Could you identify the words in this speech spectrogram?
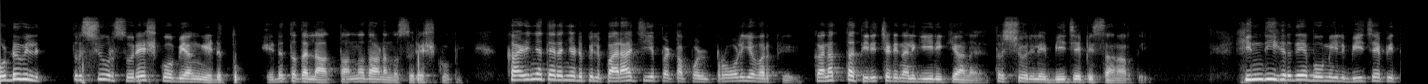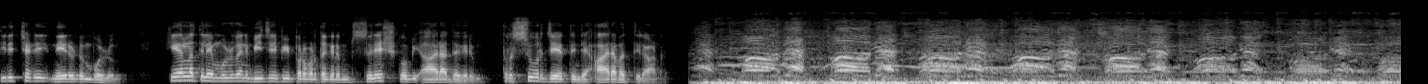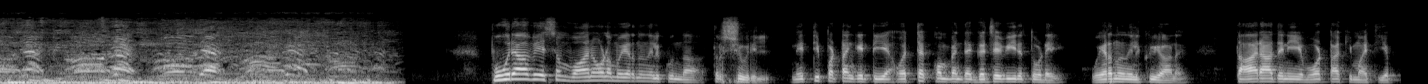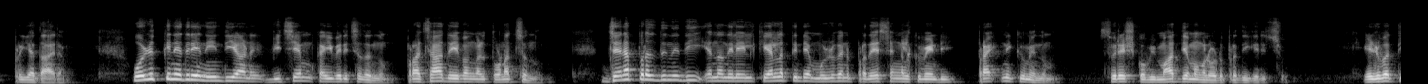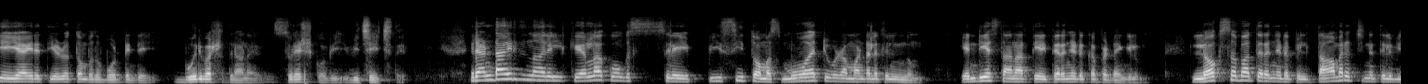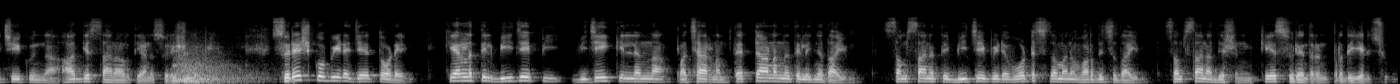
ഒടുവിൽ തൃശൂർ സുരേഷ് ഗോപി അങ്ങ് എടുത്തു. എടുത്തതല്ല തന്നതാണെന്ന് സുരേഷ് ഗോപി. കഴിഞ്ഞ തെരഞ്ഞെടുപ്പിൽ പരാജയപ്പെട്ടപ്പോൾ ട്രോളിയവർക്ക് കനത്ത തിരിച്ചടി നൽകിയിരിക്കുകയാണ് തൃശൂരിലെ ബി ജെ പി സ്ഥാനാർത്ഥി. ഹിന്ദി ഹൃദയഭൂമിയിൽ ബി ജെ പി തിരിച്ചടി നേരിടുമ്പോഴും കേരളത്തിലെ മുഴുവൻ ബി ജെ പി പ്രവർത്തകരും സുരേഷ് ഗോപി ആരാധകരും തൃശൂർ ജയത്തിന്റെ ആരവത്തിലാണ്. പൂരാവേശം വാനോളം ഉയർന്നു നിൽക്കുന്ന തൃശ്ശൂരിൽ നെറ്റിപ്പട്ടം കെട്ടിയ ഒറ്റക്കൊമ്പന്റെ ഗജവീരത്തോടെ ഉയർന്നു നിൽക്കുകയാണ് താരാധനയെ വോട്ടാക്കി മാറ്റിയ പ്രിയതാരം. ഒഴുക്കിനെതിരെ നീന്തിയാണ് വിജയം കൈവരിച്ചതെന്നും പ്രജാദൈവങ്ങൾ തുണച്ചെന്നും ജനപ്രതിനിധി എന്ന നിലയിൽ കേരളത്തിന്റെ മുഴുവൻ പ്രദേശങ്ങൾക്ക് വേണ്ടി പ്രയത്നിക്കുമെന്നും സുരേഷ് ഗോപി മാധ്യമങ്ങളോട് പ്രതികരിച്ചു. എഴുപത്തി അയ്യായിരത്തി എഴുപത്തൊമ്പത് വോട്ടിന്റെ ഭൂരിപക്ഷത്തിനാണ് സുരേഷ് ഗോപി വിജയിച്ചത്. രണ്ടായിരത്തി നാലിൽ കേരള കോൺഗ്രസിലെ പി സി തോമസ് മൂവാറ്റുപുഴ മണ്ഡലത്തിൽ നിന്നും എൻ ഡി എ സ്ഥാനാർത്ഥിയായി തിരഞ്ഞെടുക്കപ്പെട്ടെങ്കിലും ലോക്സഭാ തെരഞ്ഞെടുപ്പിൽ താമര ചിഹ്നത്തിൽ വിജയിക്കുന്ന ആദ്യ സ്ഥാനാർത്ഥിയാണ് സുരേഷ് ഗോപി. സുരേഷ് ഗോപിയുടെ ജയത്തോടെ കേരളത്തിൽ ബി ജെ പി വിജയിക്കില്ലെന്ന പ്രചാരണം തെറ്റാണെന്ന് തെളിഞ്ഞതായും സംസ്ഥാനത്തെ ബി ജെ പിയുടെ വോട്ട് ശതമാനം വർദ്ധിച്ചതായും സംസ്ഥാന അധ്യക്ഷൻ കെ സുരേന്ദ്രൻ പ്രതികരിച്ചു.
